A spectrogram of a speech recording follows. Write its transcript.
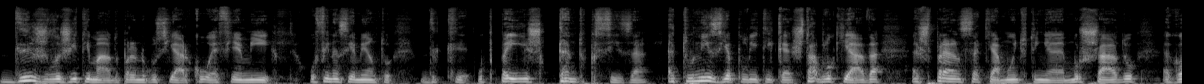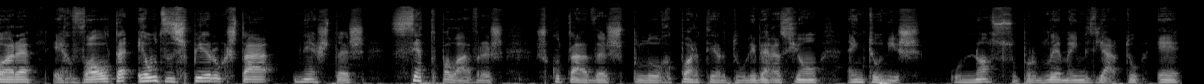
deslegitimado para negociar com o FMI o financiamento de que o país tanto precisa. A Tunísia política está bloqueada, a esperança que há muito tinha murchado, agora é revolta, é o desespero que está nestas sete palavras escutadas pelo repórter do Libération em Tunis. O nosso problema imediato é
